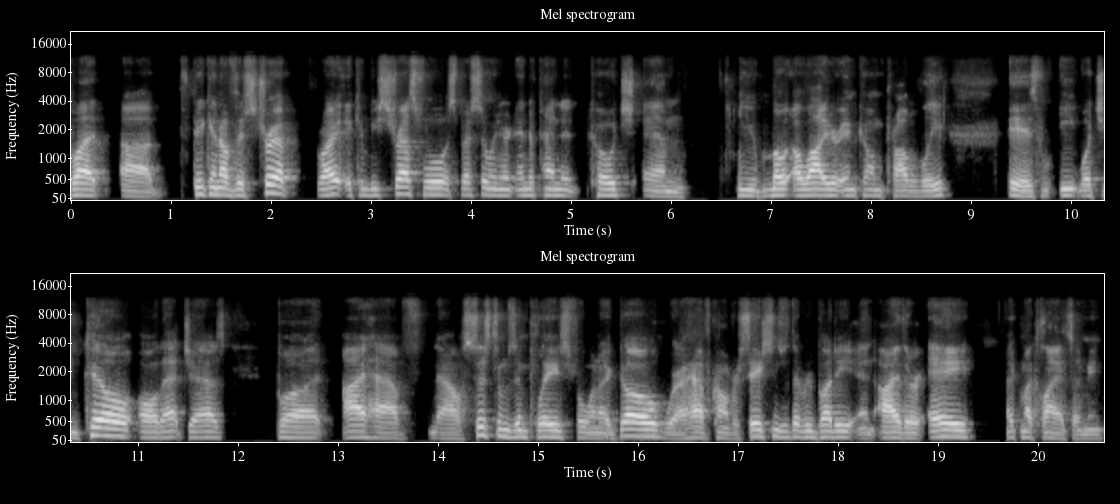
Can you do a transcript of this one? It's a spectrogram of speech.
But uh, speaking of this trip, right, it can be stressful, especially when you're an independent coach and you a lot of your income probably is eat what you kill, all that jazz. But I have now systems in place for when I go where I have conversations with everybody and either A, like my clients, I mean,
